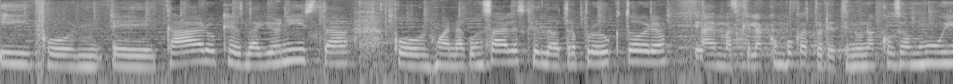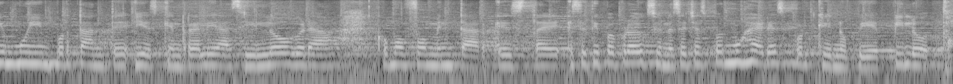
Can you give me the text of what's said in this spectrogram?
y con eh, Caro, que es la guionista, con Juana González, que es la otra productora. Además que la convocatoria tiene una cosa muy muy importante y es que en realidad sí logra como fomentar este, este tipo de producciones hechas por mujeres porque no pide piloto.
